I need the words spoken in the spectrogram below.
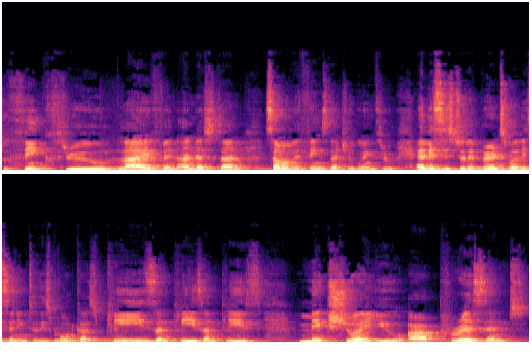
to think through life and understand some of the things that you're going through. And this is to the parents who are listening to this podcast. Please and please and please make sure you are present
